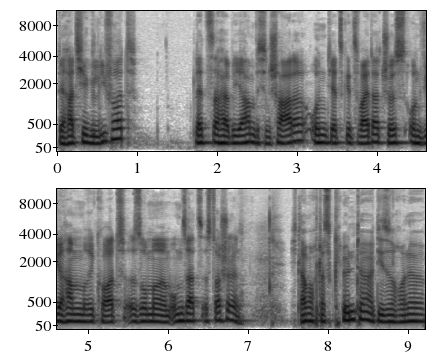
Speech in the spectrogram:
Der hat hier geliefert, letzte halbe Jahr ein bisschen schade und jetzt geht's weiter, tschüss. Und wir haben Rekordsumme im Umsatz, ist doch schön. Ich glaube auch, dass Klünter diese Rolle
